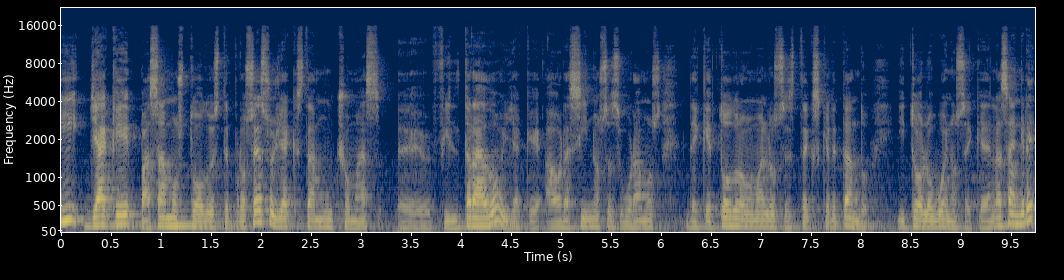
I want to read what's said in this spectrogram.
Y ya que pasamos todo este proceso, ya que está mucho más eh, filtrado, ya que ahora sí nos aseguramos de que todo lo malo se está excretando y todo lo bueno se queda en la sangre,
